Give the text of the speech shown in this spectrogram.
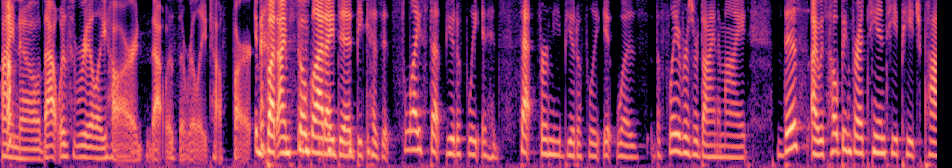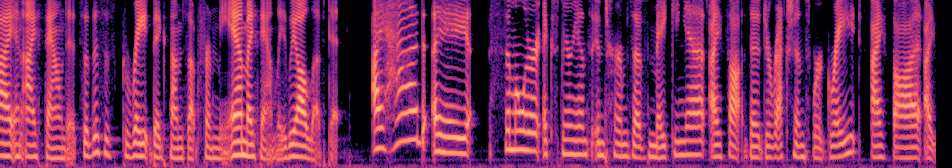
I know. That was really hard. That was a really tough part. but I'm so glad I did because it sliced up beautifully. It had set for me beautifully. It was, the flavors were dynamite. This, I was hoping for a TNT peach pie and I found it. So this is great big thumbs up from me and my family. We all loved it. I had a similar experience in terms of making it. I thought the directions were great. I thought I,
